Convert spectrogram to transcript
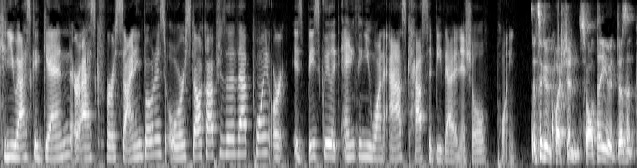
can you ask again or ask for a signing bonus or stock options at that point? Or is basically like anything you want to ask has to be that initial point? That's a good question. So I'll tell you, it doesn't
